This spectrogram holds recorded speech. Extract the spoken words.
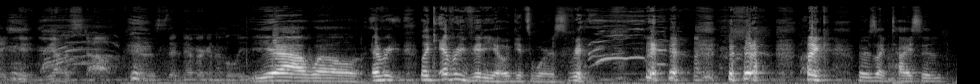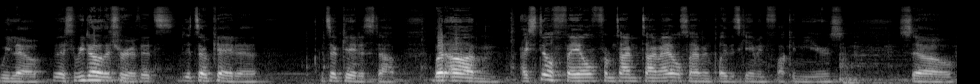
You, you gotta stop because they're never gonna believe you. Yeah, well, every like every video it gets worse. Really. like there's like Tyson, we know. We know the truth. It's it's okay to it's okay to stop. But um I still fail from time to time. I also haven't played this game in fucking years. So,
